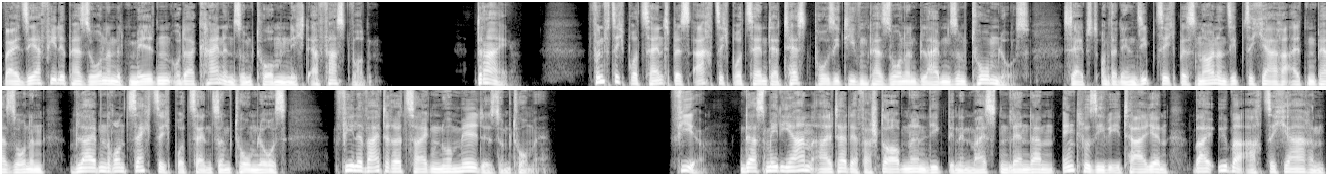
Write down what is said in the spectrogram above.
weil sehr viele Personen mit milden oder keinen Symptomen nicht erfasst wurden. 3. 50% bis 80% der testpositiven Personen bleiben symptomlos. Selbst unter den 70 bis 79 Jahre alten Personen bleiben rund 60% symptomlos. Viele weitere zeigen nur milde Symptome. 4. Das Medianalter der Verstorbenen liegt in den meisten Ländern, inklusive Italien, bei über 80 Jahren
